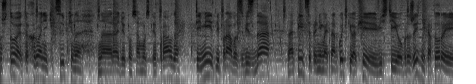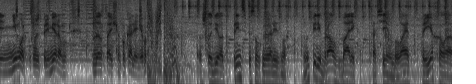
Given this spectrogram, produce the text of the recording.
Ну что, это хроники Цыпкина на радио «Комсомольская правда». Имеет ли право звезда напиться, принимать наркотики вообще вести образ жизни, который не может послужить примером подрастающему поколению? Что делать в принципе с алкоголизмом? Ну, перебрал в барик. Со всеми бывает. Приехала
